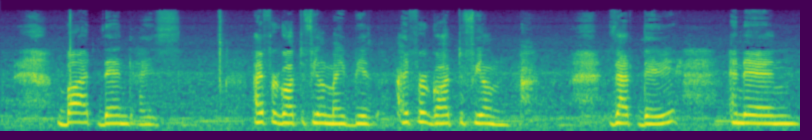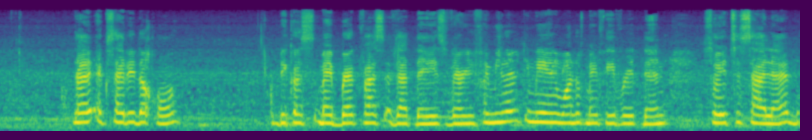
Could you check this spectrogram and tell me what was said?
But then guys, I forgot to film my vid. I forgot to film that day. And then, excited ako because my breakfast that day is very familiar to me and one of my favorite then. So it's a salad.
